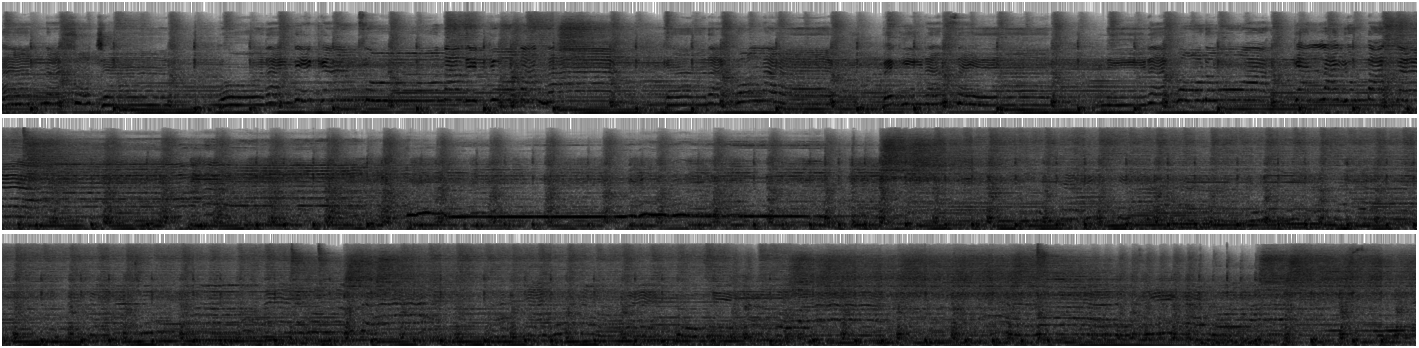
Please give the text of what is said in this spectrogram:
Anak hujan Mulai di kampung Seguir seguirán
